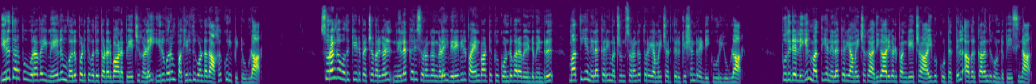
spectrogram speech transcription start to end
இருதரப்பு உறவை மேலும் வலுப்படுத்துவது தொடர்பான பேச்சுகளை இருவரும் பகிர்ந்து கொண்டதாக குறிப்பிட்டுள்ளார். சுரங்க ஒதுக்கீடு பெற்றவர்கள் நிலக்கரி சுரங்கங்களை விரைவில் பயன்பாட்டுக்கு கொண்டுவர வேண்டும் என்று மத்திய நிலக்கரி மற்றும் சுரங்கத்துறை அமைச்சர் திரு. கிஷன் ரெட்டி கூறியுள்ளார். புதுடெல்லியில் மத்திய நிலக்கரி அமைச்சக அதிகாரிகள் பங்கேற்ற ஆய்வுக் கூட்டத்தில் அவர் கலந்து கொண்டு பேசினார்.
